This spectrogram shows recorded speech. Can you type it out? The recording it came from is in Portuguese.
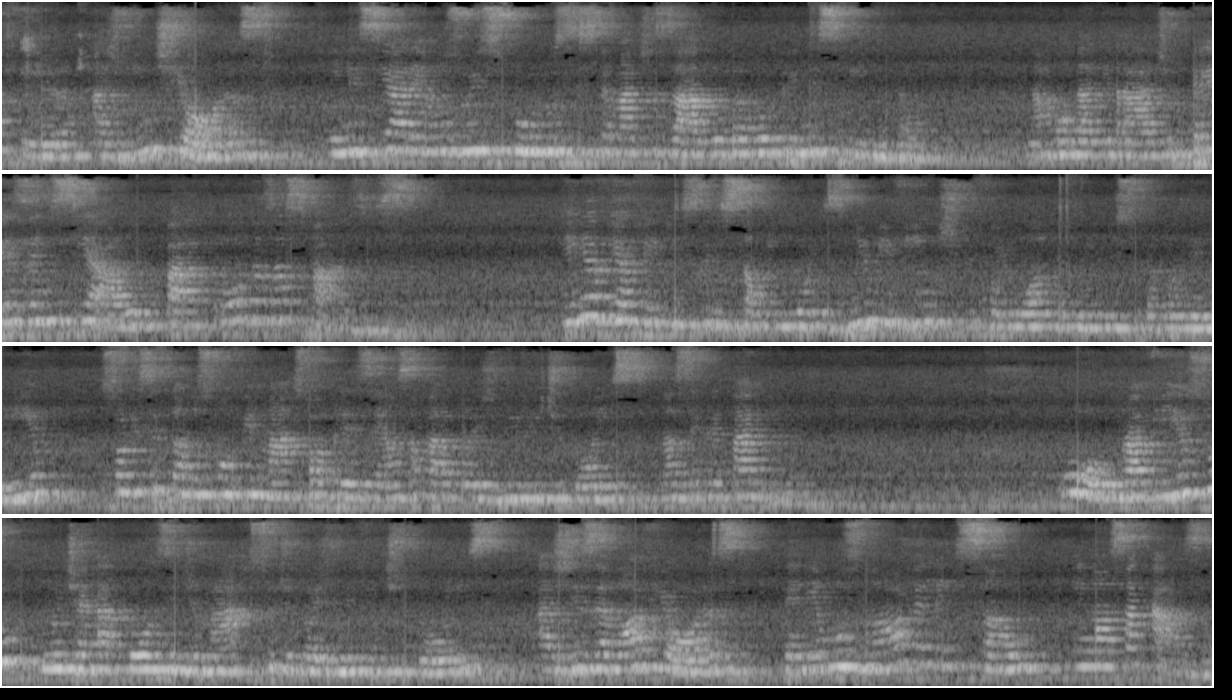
quarta-feira, às 20 horas, iniciaremos o estudo sistematizado da doutrina espírita, na modalidade presencial para todas as fases. Quem havia feito inscrição em 2020, que foi o ano do início da pandemia, solicitamos confirmar sua presença para 2022 na secretaria. O outro aviso, no dia 14 de março de 2022, às 19 horas, teremos nova eleição em nossa casa.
